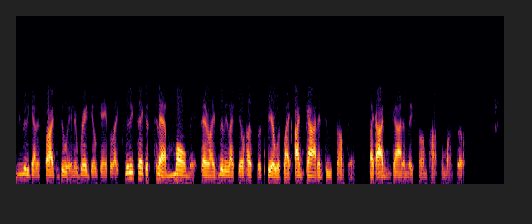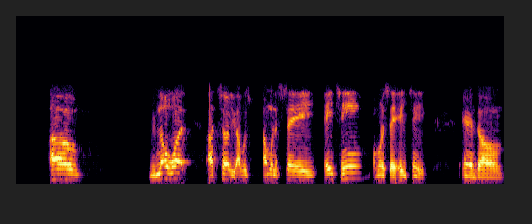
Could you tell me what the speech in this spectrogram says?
you really got inspired to do it in a radio game, but like really take us to that moment that like really like your hustler spirit was like, I gotta do something. Like I gotta make something pop for myself. Um, you know what? I'll tell you. I was. I want to say eighteen. I want to say eighteen, and um,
